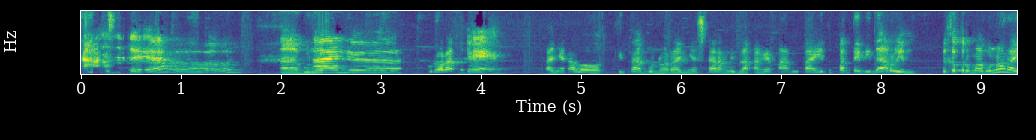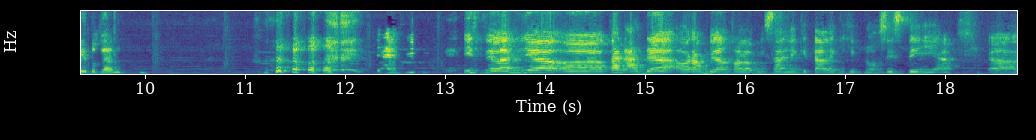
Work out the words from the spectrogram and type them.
Aja deh ya. Nah, Bu Nora. Aduh. Bu Nora tuh kayak tanya kalau kita Bu Noranya sekarang di belakangnya pantai. Itu pantai di Darwin. Deket rumah Bu Nora itu kan? Jadi istilahnya uh, kan ada orang bilang kalau misalnya kita lagi hipnosis nih ya uh,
